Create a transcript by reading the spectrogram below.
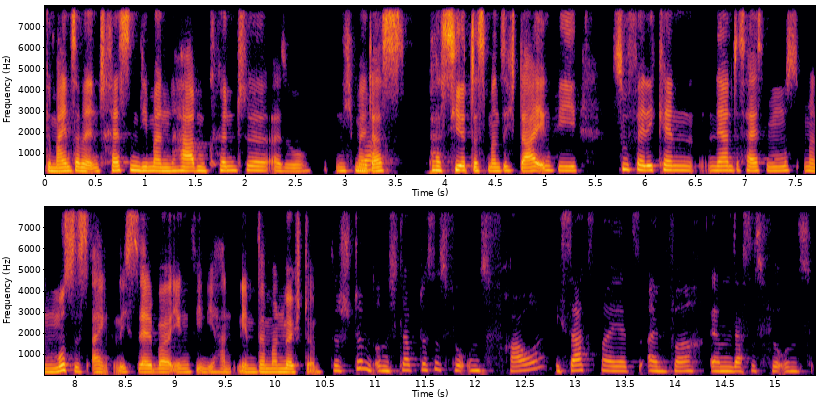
gemeinsame Interessen, die man haben könnte. Also nicht mal ja. das passiert, dass man sich da irgendwie zufällig kennenlernt. Das heißt, man muss, man muss es eigentlich selber irgendwie in die Hand nehmen, wenn man möchte. Das stimmt. Und ich glaube, das ist für uns Frauen, ich sage es mal jetzt einfach, ähm, dass es für uns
